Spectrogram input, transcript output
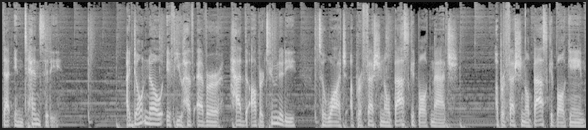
that intensity. I don't know if you have ever had the opportunity to watch a professional basketball match, a professional basketball game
